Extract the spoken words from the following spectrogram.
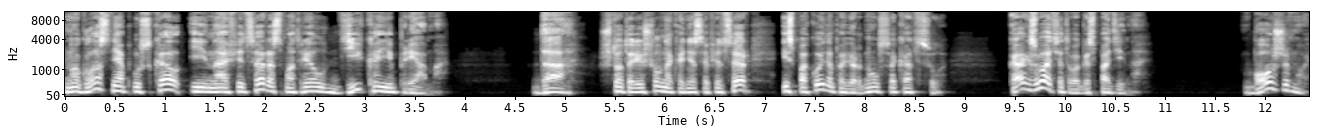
но глаз не опускал и на офицера смотрел дико и прямо. «Да», — что-то решил наконец офицер и спокойно повернулся к отцу. «Как звать этого господина?» «Боже мой!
